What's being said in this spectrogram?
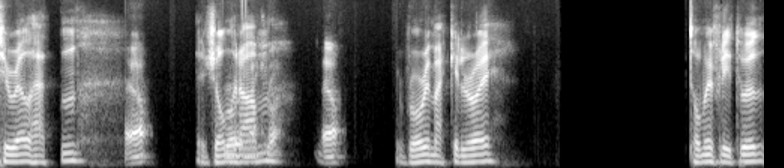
Tyrell Hatton. ja. John Rory. Ja. Rory McIlroy. Tommy Fleetwood.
